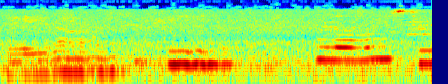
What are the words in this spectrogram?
they long to feel close to.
